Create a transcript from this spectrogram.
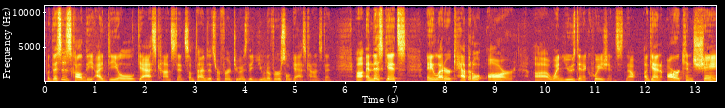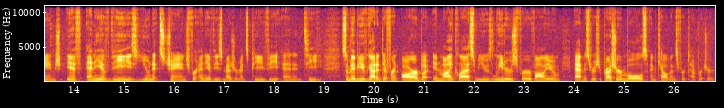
But this is called the ideal gas constant. Sometimes it's referred to as the universal gas constant. Uh, and this gets a letter capital R uh, when used in equations. Now, again, R can change if any of these units change for any of these measurements, P, V, N, and T. So maybe you've got a different R, but in my class, we use liters for volume, atmospheres for pressure, moles, and kelvins for temperature.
